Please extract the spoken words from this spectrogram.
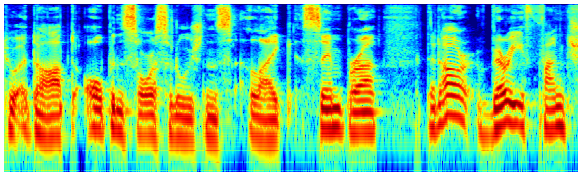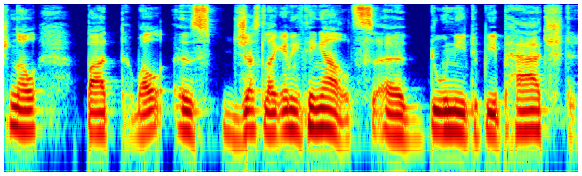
to adopt open source solutions like Zimbra that are very functional, but well, is just like anything else, uh, do need to be patched,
